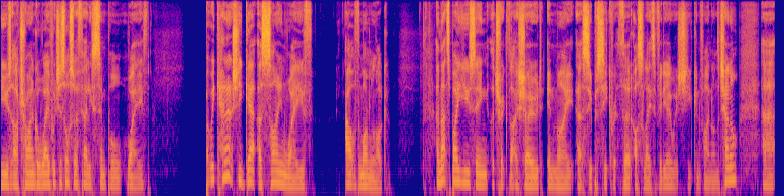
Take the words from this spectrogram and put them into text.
use our triangle wave, which is also a fairly simple wave, but we can actually get a sine wave out of the monologue. And that's by using the trick that I showed in my uh, super secret third oscillator video, which you can find on the channel. Uh,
